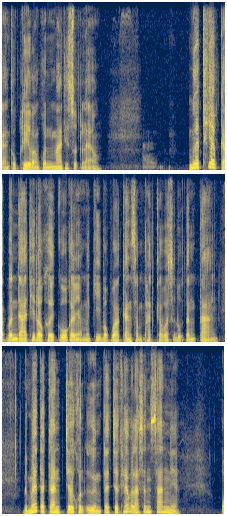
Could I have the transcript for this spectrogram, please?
การคุกคลีระหว่างคนมากที่สุดแล้ว เมื่อเทียบกับบรรดาที่เราเคยกลัวกันอย่างเมื่อกี้บอกว่าการสัมผัสกับวัสดุต่างๆ หรือแม้แต่การเจอคนอื่น แต่เจอแค่เวลาสั้น ๆ เนี่ยโอ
